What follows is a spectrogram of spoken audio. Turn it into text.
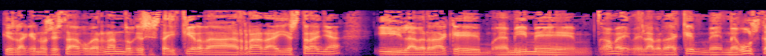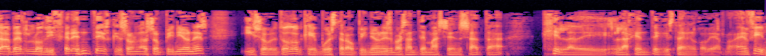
que es la que nos está gobernando, que es esta izquierda rara y extraña, y la verdad que a mí me, hombre, la verdad que me, me gusta ver lo diferentes que son las opiniones y sobre todo que vuestra opinión es bastante más sensata que la de la gente que está en el gobierno. En fin,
